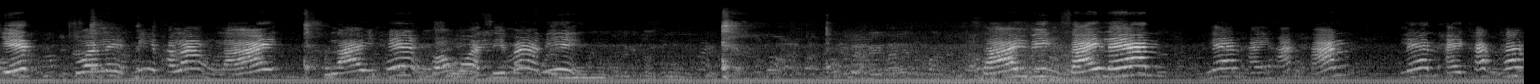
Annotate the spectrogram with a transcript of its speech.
เจ็ดตัวเลขมีพลังหลาย หลายแห้งของหมวดสีมานี่ สายวิ่งสายแลนแลนให้หันหันแลนให้คักคัก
